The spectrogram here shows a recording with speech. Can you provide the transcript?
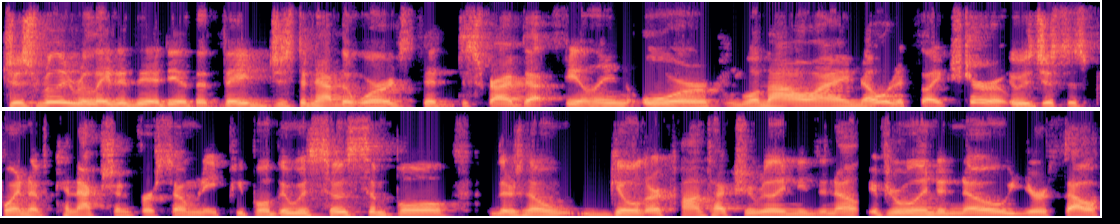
just really related the idea that they just didn't have the words to describe that feeling, or, well, now I know what it's like. Sure. It was just this point of connection for so many people. It was so simple. There's no guilt or context you really need to know. If you're willing to know yourself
